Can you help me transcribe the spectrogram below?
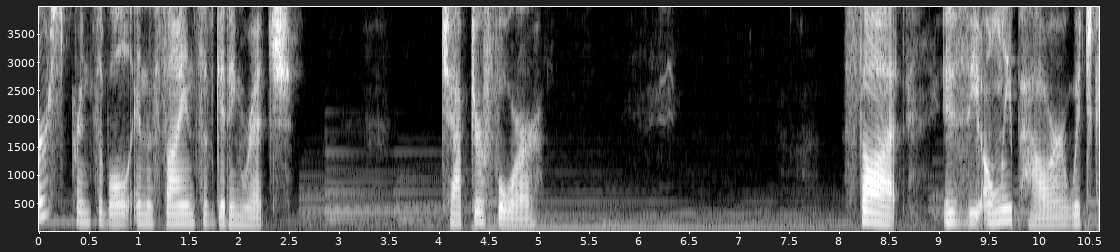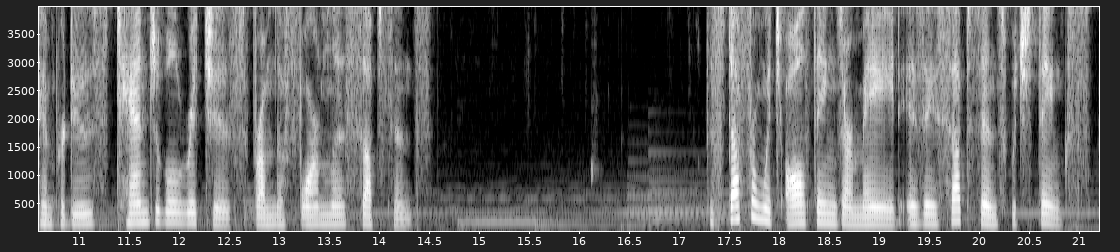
First Principle in the Science of Getting Rich. Chapter 4 Thought is the only power which can produce tangible riches from the formless substance. The stuff from which all things are made is a substance which thinks,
